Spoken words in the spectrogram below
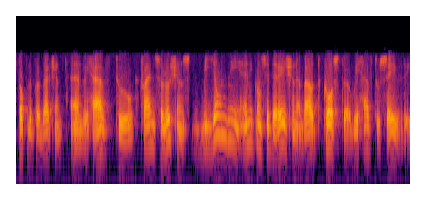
stop the production and we have to find solutions beyond any consideration about cost. We have to save the,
